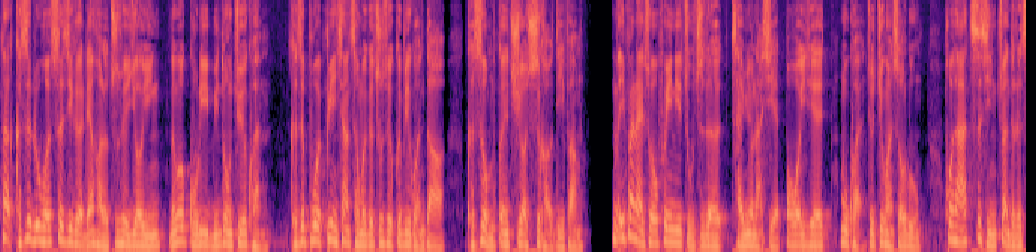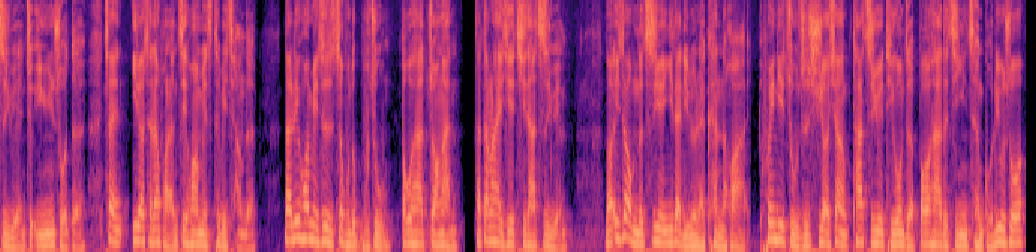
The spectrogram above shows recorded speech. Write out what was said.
但可是如何设计一个良好的租税诱因，能够鼓励民众捐款，可是不会变相成为一个注税规避管道？可是我们更需要思考的地方。那一般来说，非营利组织的财源有哪些？包括一些募款，就捐款收入，或他自行赚得的资源，就营运所得。像医疗财产法人这方面是特别强的。那另一方面就是政府的补助，包括他的专案，那当然还有一些其他资源。然后依照我们的资源依赖理论来看的话，非营利组织需要向他资源提供者包括他的经营成果，例如说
